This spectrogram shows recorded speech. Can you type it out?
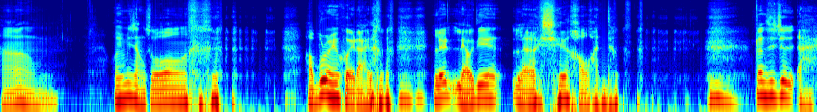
啊，我原本想说。好不容易回来了，来聊天聊一些好玩的，但是就是哎，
